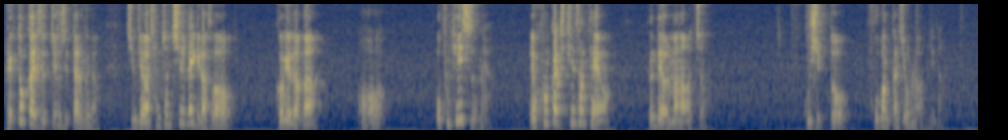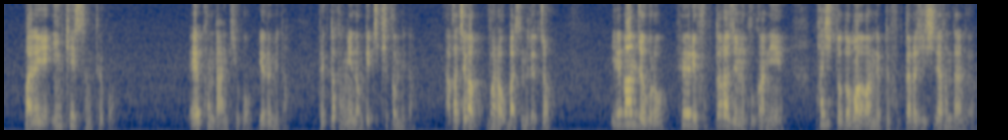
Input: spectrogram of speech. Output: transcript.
100도까지도 찍을 수 있다는 거예요. 지금 제가 3700이라서 거기에다가 어 open case잖아요. 에어컨까지 킨 상태예요. 근데 얼마 나왔죠? 90도 후반까지 올라갑니다. 만약에 in case 상태고 에어컨도 안 키고 여름이다. 100도 당연히 넘게 찍힐 겁니다. 아까 제가 뭐라고 말씀드렸죠? 일반적으로 효율이 훅 떨어지는 구간이 80도 넘어가는 데부터 훅 떨어지기 시작한다는 거예요.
